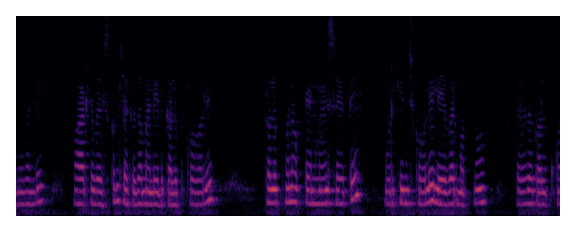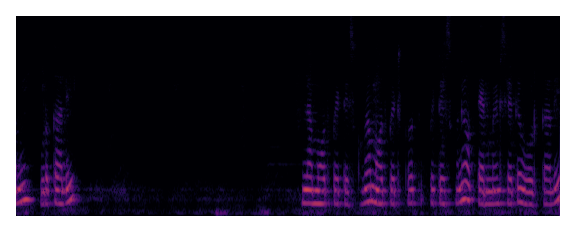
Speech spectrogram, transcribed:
ఎందుకండి వాటర్ వేసుకొని చక్కగా మళ్ళీ ఇది కలుపుకోవాలి. కలుపుకొని ఒక టెన్ మినిట్స్ అయితే ఉడికించుకోవాలి. లేబర్ మొత్తం చక్కగా కలుపుకొని ఉడకాలి. ఇలా మూత పెట్టేసుకుందాం. మూత పెట్టుకో పెట్టేసుకొని ఒక టెన్ మినిట్స్ అయితే ఉడకాలి.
